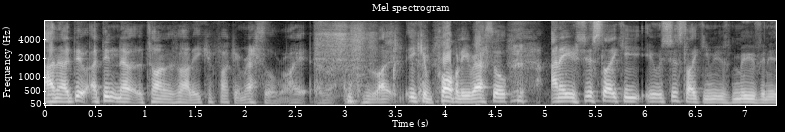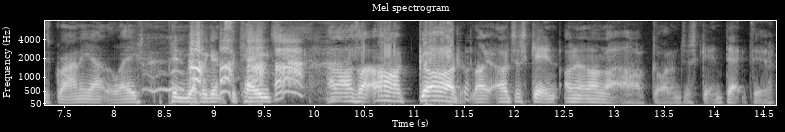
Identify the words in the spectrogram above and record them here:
And I, did, I didn't know at the time as well. He can fucking wrestle, right? Like he can probably wrestle. And it was just like he, it was just like he was moving his granny out of the way, pinned me up against the cage. And I was like, oh god! Like I was just getting, and I'm like, oh god, I'm just getting decked here.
